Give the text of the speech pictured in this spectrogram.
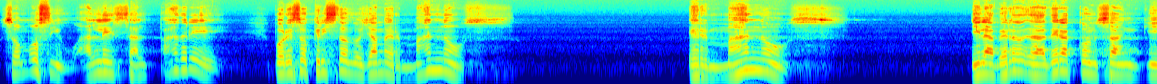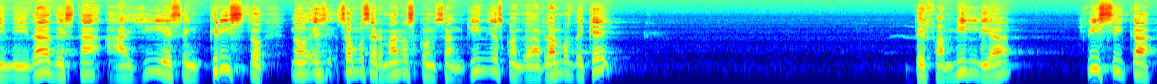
Somos iguales al Padre. Por eso Cristo nos llama hermanos. Hermanos. Y la verdadera consanguinidad está allí, es en Cristo. No, somos hermanos consanguíneos cuando hablamos de qué? De familia física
